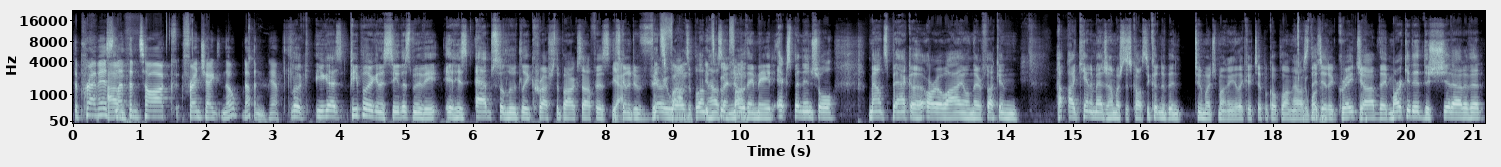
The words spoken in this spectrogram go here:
The premise, let um, them talk. French eggs. Nope, nothing. Yeah. Look, you guys, people are going to see this movie. It has absolutely crushed the box office. It's Yeah. going to do very It's well. fun. It's a Blumhouse. It's I know fun. they made exponential mounts back uh, a ROI on their fucking. I can't imagine how much this cost. It couldn't have been too much money, like a typical Blumhouse. They did a great job. They marketed the shit out of it.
